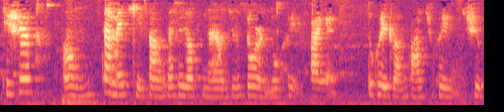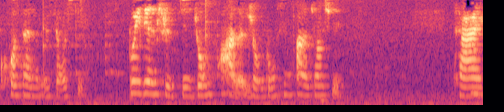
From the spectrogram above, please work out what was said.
其实，嗯，在媒体上，在社交平台上，其实所有人都可以发言。都可以转发，去可以去扩散这个消息，不一定是集中化的这种中心化的消息，才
